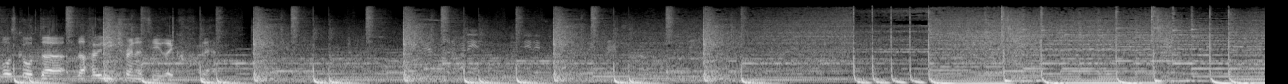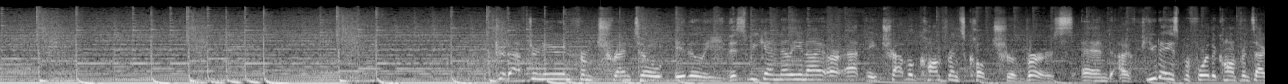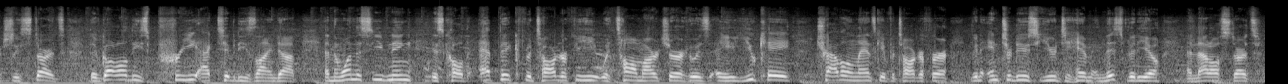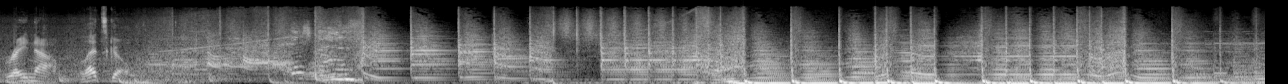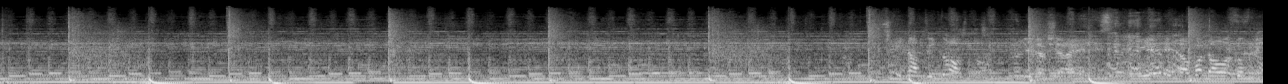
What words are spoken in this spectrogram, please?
have what's called the, the Holy Trinity, they call it. Afternoon from Trento, Italy. This weekend, Nellie and I are at a travel conference called Traverse, and a few days before the conference actually starts, they've got all these pre-activities lined up. And the one this evening is called Epic Photography with Tom Archer, who is a UK travel and landscape photographer. I'm gonna introduce you to him in this video, and that all starts right now. Let's go. Piuttosto. Non li lascerei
